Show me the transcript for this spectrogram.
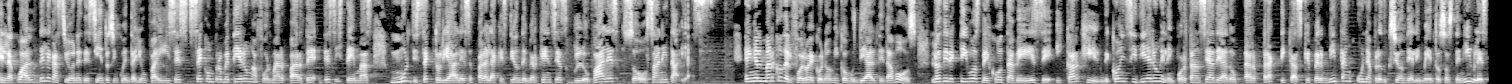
en la cual delegaciones de 151 países se comprometieron a formar parte de sistemas multisectoriales para la gestión de emergencias globales zoosanitarias. En el marco del Foro Económico Mundial de Davos, los directivos de JBS y Cargill coincidieron en la importancia de adoptar prácticas que permitan una producción de alimentos sostenibles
